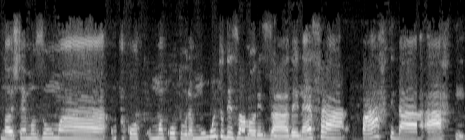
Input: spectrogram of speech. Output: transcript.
Nós temos uma, uma, uma cultura muito desvalorizada, e nessa parte da arte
